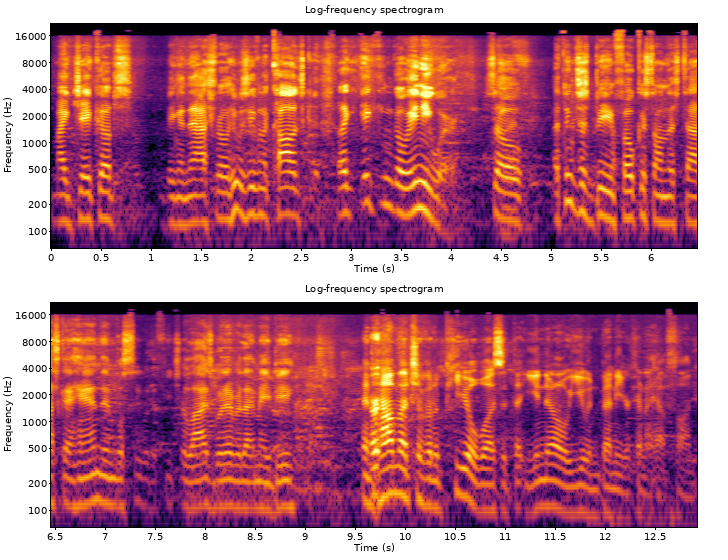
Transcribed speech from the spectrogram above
Mike Jacobs being in Nashville. He was even a college, like it can go anywhere. So I think just being focused on this task at hand, and we'll see where the future lies, whatever that may be. And er how much of an appeal was it that you know you and Benny are going to have fun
